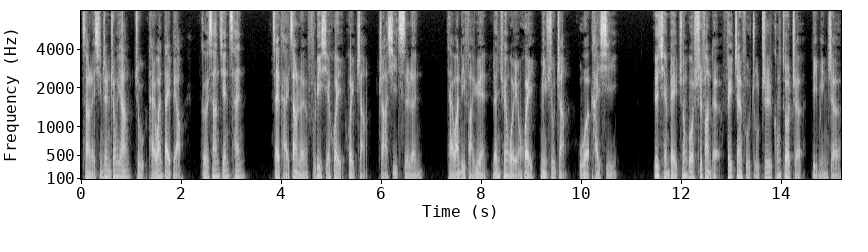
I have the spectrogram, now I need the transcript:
藏人行政中央驻台湾代表格桑坚参、在台藏人福利协会会长扎西慈仁、台湾立法院人权委员会秘书长乌尔开西、日前被中国释放的非政府组织工作者李明哲。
